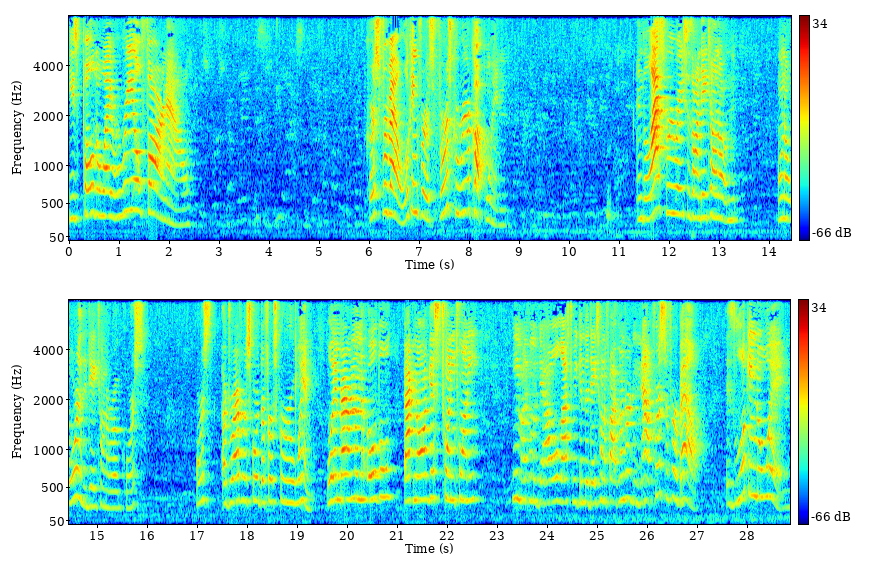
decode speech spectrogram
He's pulled away real far now. Christopher Bell looking for his first career cup win. In the last three races on Daytona, Daytona or the Daytona Road Course, course a driver scored their first career win. William Byron on the Oval back in August 2020. He Michael McDowell last week in the Daytona 500, and now Christopher Bell is looking to win.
